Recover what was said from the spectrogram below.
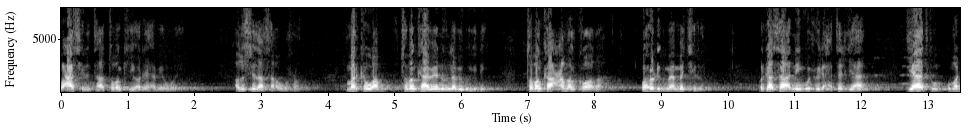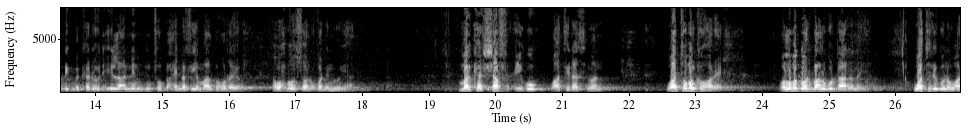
waa cashirintaa tobankii hore habeen weye adu sidaasaa ugu ron marka waa tobanka habeenuu nabigu yidhi tobankaa camalkooda wax u dhigmaa ma jiro. Markaasaa nin wuxuu yidhi xata aljihaad jihaadku uma dhigmi karo ilaa nin intuu baxay naf iyo maalba horeyo aan waxba u soo noqonin mooyaane. Marka shafcigu waa tira siman waa tobanka hore oo laba goor baa lagu dhaaranaya. Watriguna waa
